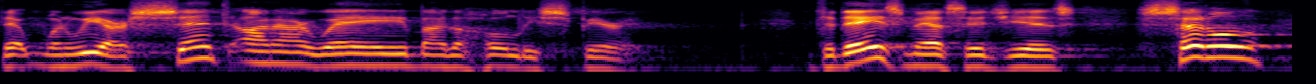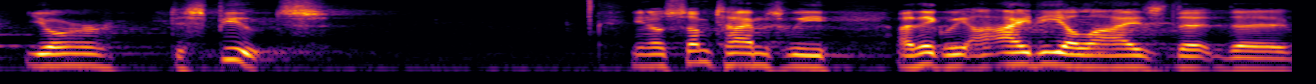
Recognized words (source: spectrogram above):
That when we are sent on our way by the Holy Spirit. Today's message is settle your disputes. You know, sometimes we, I think we idealize the, the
